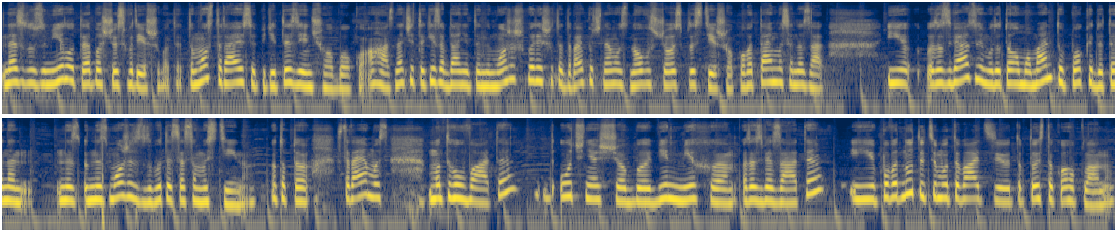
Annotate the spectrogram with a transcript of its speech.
незрозуміло, треба щось вирішувати. Тому стараюся підійти з іншого боку. Ага, значить, такі завдання ти не можеш вирішити. Давай почнемо знову з чогось простішого, повертаємося назад і розв'язуємо до того моменту, поки дитина не, з- не зможе зробити це самостійно. Ну тобто стараємось мотивувати учня, щоб він міг е, розв'язати і повернути цю мотивацію, тобто ось такого плану.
